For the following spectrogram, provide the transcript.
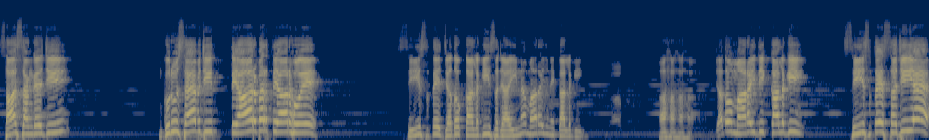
ਸਾਧ ਸੰਗਤ ਜੀ ਗੁਰੂ ਸਾਹਿਬ ਜੀ ਤਿਆਰ ਬਰ ਤਿਆਰ ਹੋਏ। ਸੀਸ ਤੇ ਜਦੋਂ ਕਲਗੀ ਸਜਾਈ ਨਾ ਮਹਾਰਾਜ ਨੇ ਕਲਗੀ। ਆਹਾਹਾ ਜਦੋਂ ਮਹਾਰਾਜ ਦੀ ਕਲਗੀ ਸੀਸ ਤੇ ਸਜੀ ਹੈ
